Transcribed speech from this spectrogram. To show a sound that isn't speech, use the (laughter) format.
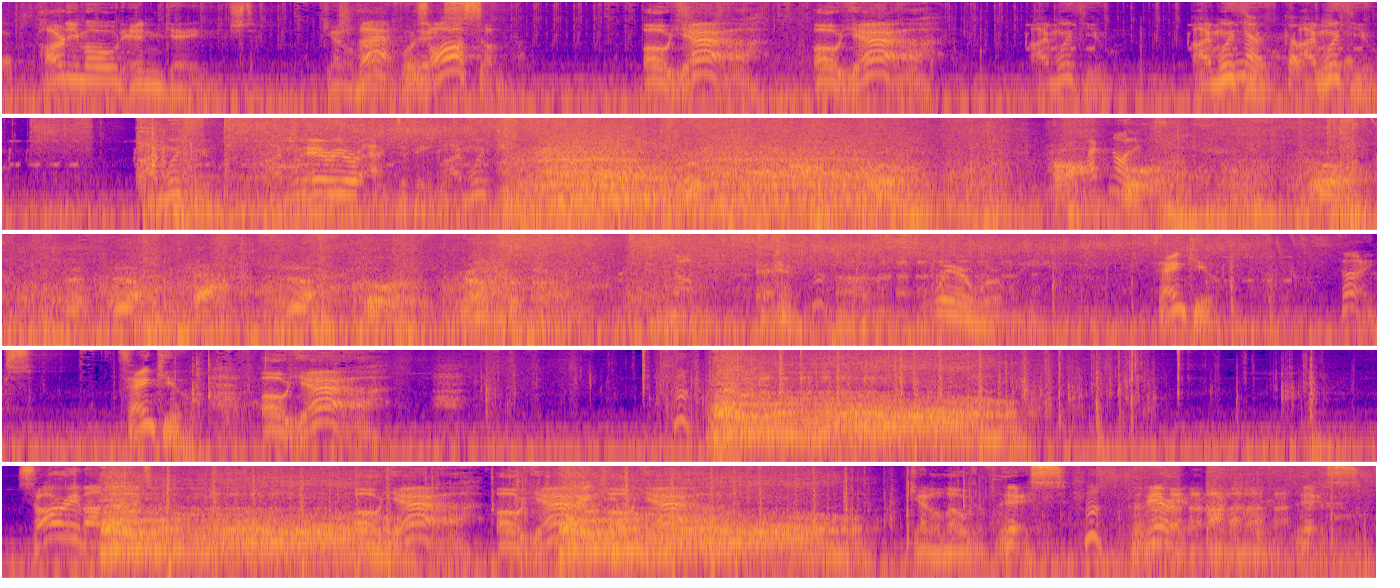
completed. Party mode engaged. Get that was awesome. Oh yeah. Oh yeah. I'm with you. I'm with No you. I'm with you. I'm with you. I'm with you. Barrier activated. I'm with you. Acknowledged. No. (laughs) Where were we? Thank you. Thanks. Thank you. Oh yeah. Sorry about that. Oh yeah. Oh yeah. Oh yeah. Get a load of this. Very. (laughs) this.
